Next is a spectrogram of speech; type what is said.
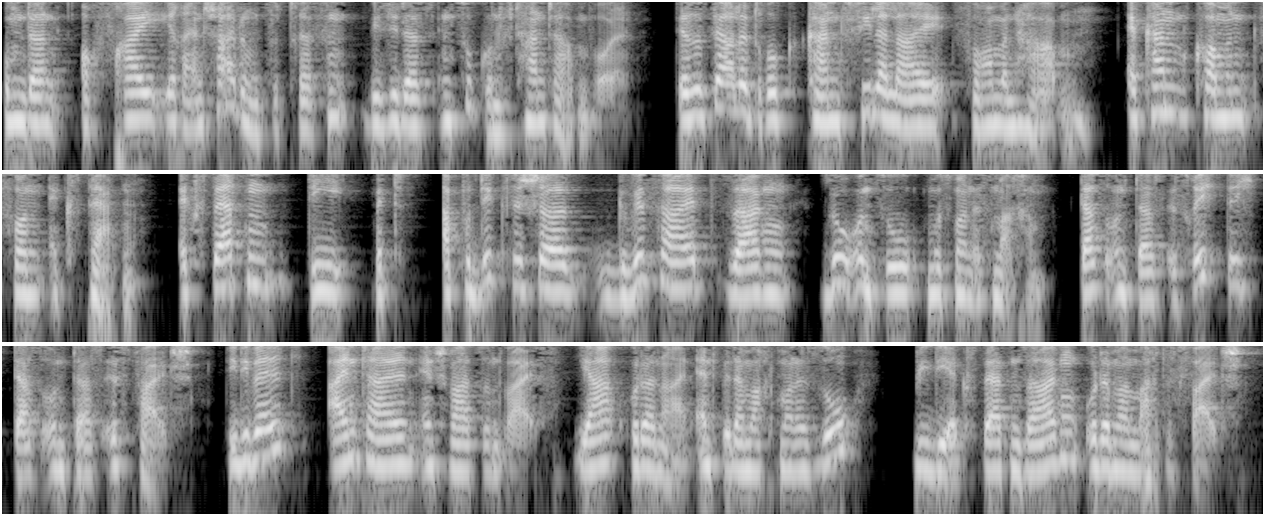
um dann auch frei Ihre Entscheidung zu treffen, wie Sie das in Zukunft handhaben wollen. Der soziale Druck kann vielerlei Formen haben. Er kann kommen von Experten. Experten, die mit apodiktischer Gewissheit sagen, so und so muss man es machen das und das ist richtig, das und das ist falsch. Die die Welt einteilen in Schwarz und Weiß. Ja oder nein. Entweder macht man es so, wie die Experten sagen, oder man macht es falsch.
